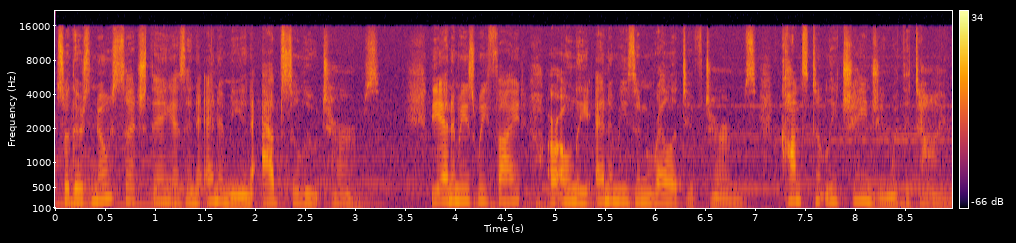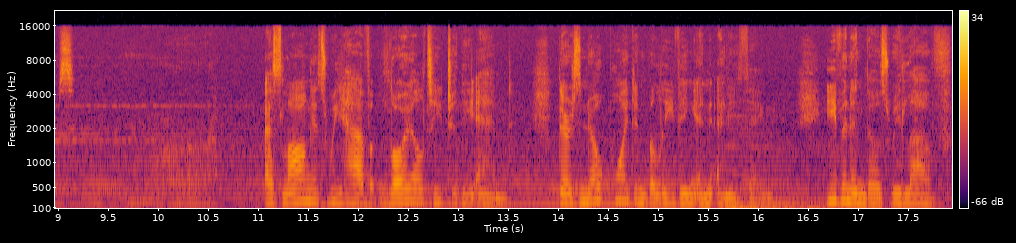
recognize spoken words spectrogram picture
So there's no such thing as an enemy in absolute terms. The enemies we fight are only enemies in relative terms, constantly changing with the times. As long as we have loyalty to the end, there's no point in believing in anything, even in those we love.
